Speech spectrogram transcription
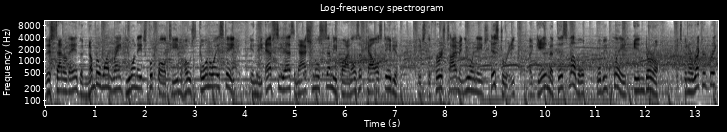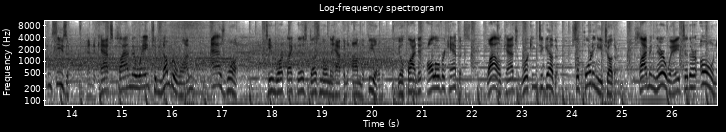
This Saturday, the number one ranked UNH football team hosts Illinois State in the FCS National Semifinals at Cowell Stadium. It's the first time in UNH history a game at this level will be played in Durham. It's been a record breaking season, and the Cats climb their way to number one as one. Teamwork like this doesn't only happen on the field, you'll find it all over campus. Wildcats working together, supporting each other, climbing their way to their own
